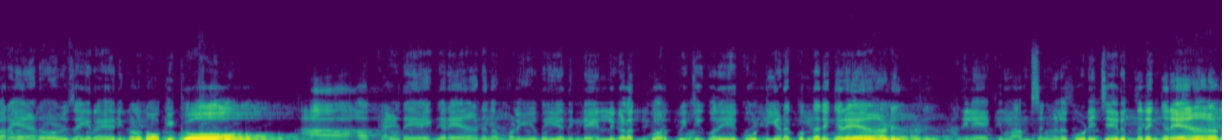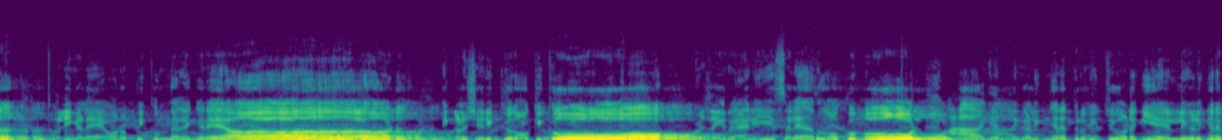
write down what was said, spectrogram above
പറയാണ് നിങ്ങൾ നോക്കിക്കോ. ആ കഴുതയെ എങ്ങനെയാണ് നമ്മൾ ഇതിന്റെ എല്ലുകളെ കൊർപ്പിച്ച് കൂട്ടിയിണക്കുന്നത് എങ്ങനെയാണ്? അതിലേക്ക് മാംസങ്ങൾ കൂടിച്ചേരുന്നത് എങ്ങനെയാണ്? തൊലികളെ ഉറപ്പിക്കുന്നത് എങ്ങനെയാണ്? നിങ്ങൾ ശരിക്കും നോക്കിക്കോ. അലൈഹിസ്സലാം നോക്കുമ്പോൾ ആ എല്ലുകൾ ഇങ്ങനെ ദ്രവിച്ചു തുടങ്ങിയ എല്ലുകൾ ഇങ്ങനെ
